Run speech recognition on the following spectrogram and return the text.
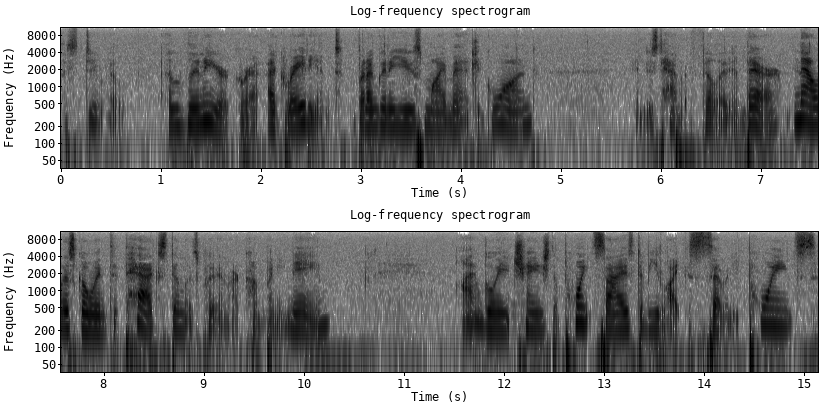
Let's do a, a linear gra a gradient, but I'm going to use my magic wand and just have it fill it in there. Now let's go into text and let's put in our company name. I'm going to change the point size to be like 70 points.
